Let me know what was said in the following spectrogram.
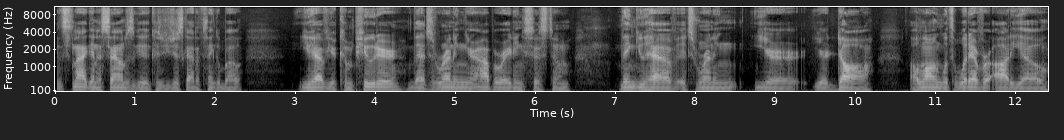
it's not going to sound as good because you just got to think about you have your computer that's running your operating system then you have it's running your your DAW along with whatever audio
